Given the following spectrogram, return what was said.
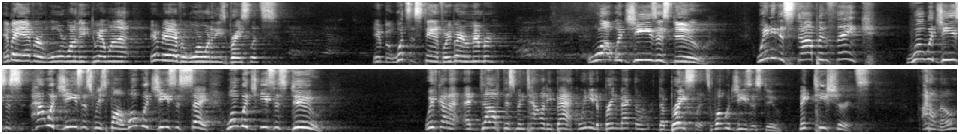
Anybody ever wore one of these? Do we have one of that? Anybody ever wore one of these bracelets? Yeah, but what's it stand for? Anybody remember? What would Jesus do? We need to stop and think. What would Jesus, how would Jesus respond? What would Jesus say? What would Jesus do? We've got to adopt this mentality back. We need to bring back the, the bracelets. What would Jesus do? Make t shirts. I don't know.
